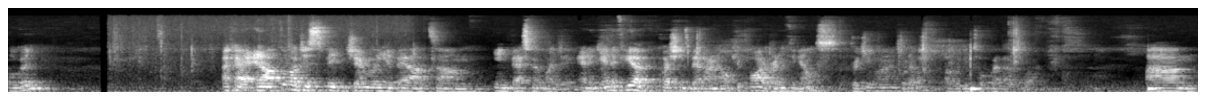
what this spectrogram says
All good? Okay, and I thought I'd just speak generally about um, investment lending. And again, if you have questions about owner occupied or anything else, bridging loans, whatever, uh, we can talk about that as well. Um,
